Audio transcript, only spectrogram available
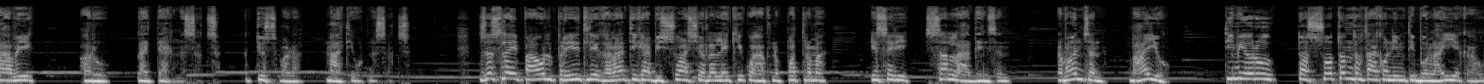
आवेगहरूलाई त्याग्न सक्छ। त्यसबाट माथि उठ्न सक्छ। जसलाई पावल प्रेरितले गलातीका विश्वासीहरूलाई लेखेको आफ्नो पत्रमा यसरी सल्लाह दिन्छन् र भन्छन् भाइ हो तिमीहरू त स्वतन्त्रताको निम्ति बोलाइएका हो।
